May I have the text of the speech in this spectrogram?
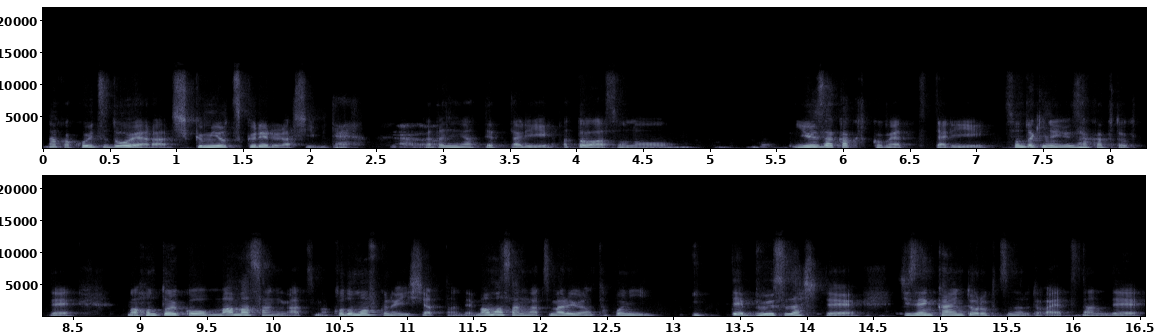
なんかこいつどうやら仕組みを作れるらしいみたいな形になってったり、あとはその、ユーザー獲得もやってたり、その時のユーザー獲得って、まあ、本当にこう、ママさんが集まる、子供服の EC だったんで、ママさんが集まるようなとこに行って、ブース出して、事前会員登録募るとかやってたんで、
